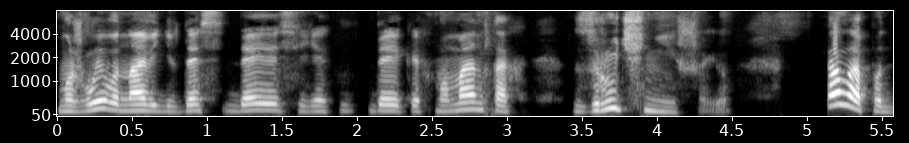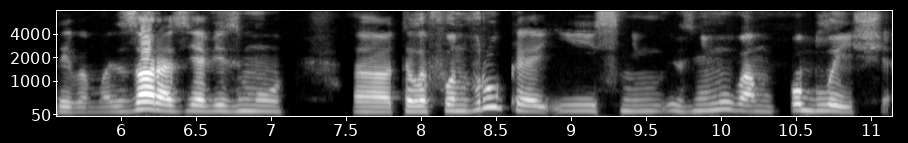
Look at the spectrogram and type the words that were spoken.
можливо, навіть в десь, десь, як- деяких моментах зручнішою. Але подивимось. Зараз я візьму е, телефон в руки і зніму вам поближче,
